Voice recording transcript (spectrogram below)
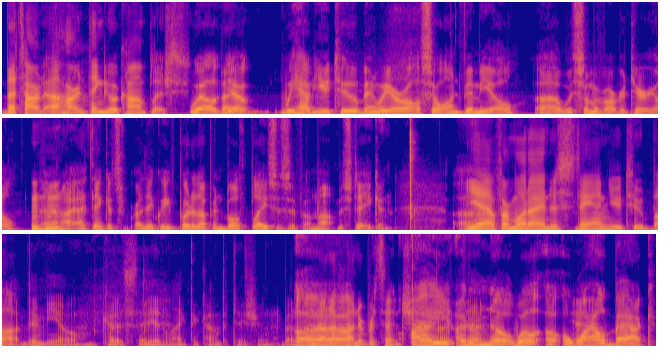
Uh, That's hard a hard thing to accomplish. Well, but- yeah, we have YouTube, and we are also on Vimeo uh, with some of our material. And I, I think it's I think we put it up in both places, if I'm not mistaken. yeah, from what I understand, YouTube bought Vimeo because they didn't like the competition. But I'm not Uh, hundred percent sure. I I don't know. Well, a, a while back,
